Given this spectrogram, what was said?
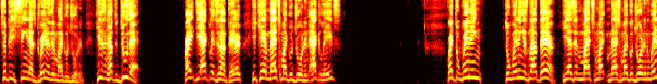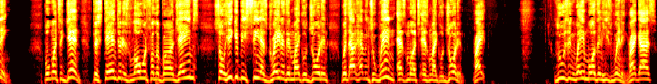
to be seen as greater than Michael Jordan. He doesn't have to do that. Right? The accolades are not there. He can't match Michael Jordan accolades. Right? The winning, the winning is not there. He hasn't matched, matched Michael Jordan winning. But once again, the standard is lowered for LeBron James, so he could be seen as greater than Michael Jordan without having to win as much as Michael Jordan, right? Losing way more than he's winning, right, guys?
